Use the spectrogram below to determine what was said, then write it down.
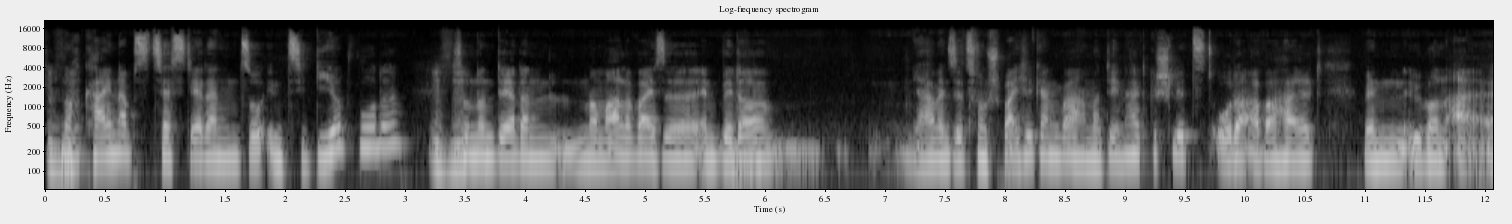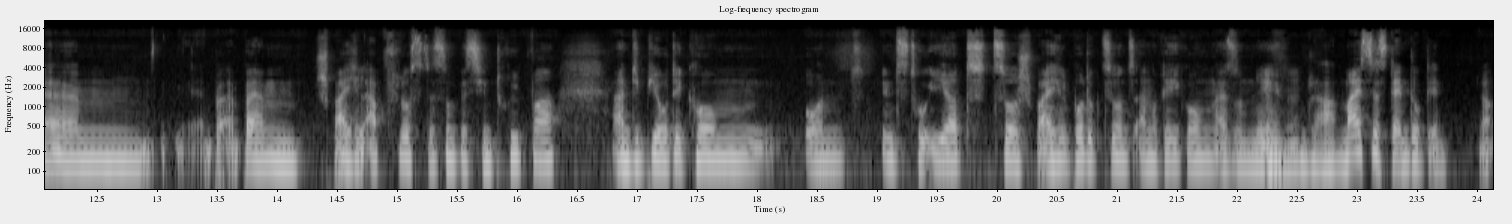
noch keinen Abszess, der dann so inzidiert wurde, sondern der dann normalerweise entweder, ja, wenn es jetzt vom Speichelgang war, haben wir den halt geschlitzt oder aber halt, wenn über ein, ähm, be- beim Speichelabfluss das so ein bisschen trüb war, Antibiotikum und instruiert zur Speichelproduktionsanregung. Also nee, ja, meistens Dentogen. Ja.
